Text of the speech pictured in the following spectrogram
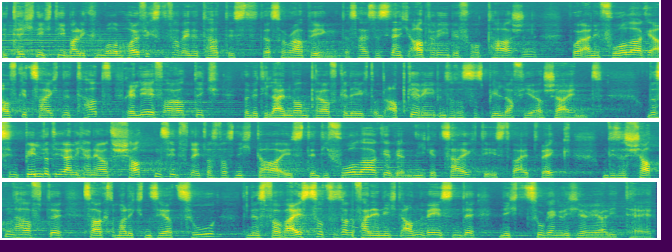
Die Technik, die Malikan wohl am häufigsten verwendet hat, ist das Rubbing. Das heißt, es sind eigentlich Abriebe, Frottagen, wo er eine Vorlage aufgezeichnet hat, reliefartig, dann wird die Leinwand draufgelegt und abgerieben, sodass das Bild A4 erscheint. Und das sind Bilder, die eigentlich eine Art Schatten sind von etwas, was nicht da ist. Denn die Vorlage wird nie gezeigt, die ist weit weg. Und dieses Schattenhafte sagt Malikan sehr zu, denn es verweist sozusagen auf eine nicht anwesende, nicht zugängliche Realität.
